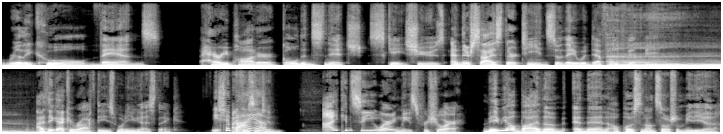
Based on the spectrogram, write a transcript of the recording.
really cool vans Harry Potter Golden Snitch skate shoes, and they're size 13, so they would definitely fit me. Ah. I think I could rock these. What do you guys think? You should I buy think so, them. I can see you wearing these for sure. Maybe I'll buy them and then I'll post it on social media.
